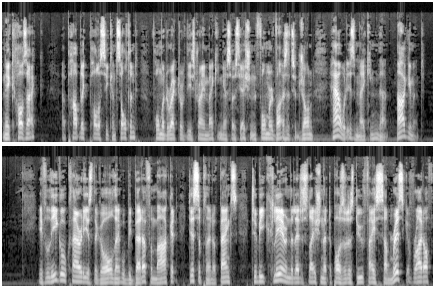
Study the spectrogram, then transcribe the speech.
Nick Hossack, a public policy consultant, former director of the Australian Banking Association, and former advisor to John Howard, is making that argument. If legal clarity is the goal, then it would be better for market discipline of banks to be clear in the legislation that depositors do face some risk of write off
